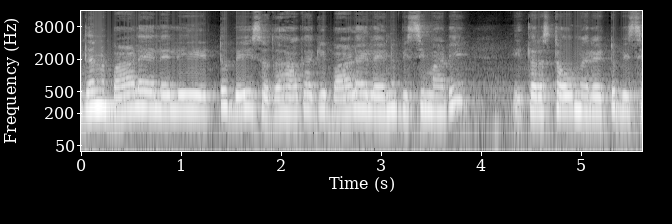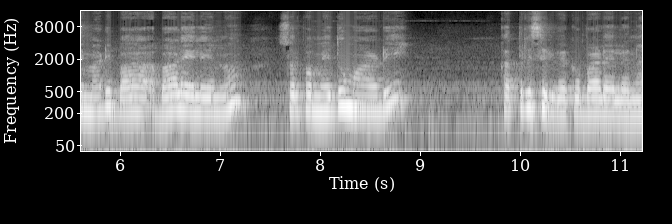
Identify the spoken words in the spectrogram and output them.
ಇದನ್ನು ಬಾಳೆ ಎಲೆಯಲ್ಲಿ ಇಟ್ಟು ಬೇಯಿಸೋದು. ಹಾಗಾಗಿ ಬಾಳೆ ಎಲೆಯನ್ನು ಬಿಸಿ ಮಾಡಿ, ಈ ಥರ ಸ್ಟವ್ ಮೇಲೆ ಇಟ್ಟು ಬಿಸಿ ಮಾಡಿ ಬಾ, ಬಾಳೆ ಎಲೆಯನ್ನು ಸ್ವಲ್ಪ ಮೆದು ಮಾಡಿ ಕತ್ತರಿಸಿಡಬೇಕು ಬಾಳೆ ಎಲೆನ.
